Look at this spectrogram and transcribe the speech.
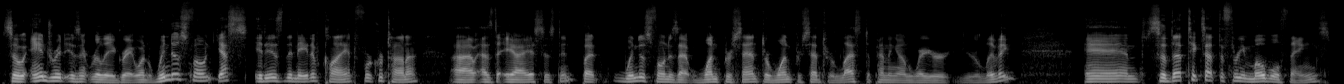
So Android isn't really a great one. Windows Phone, yes, it is the native client for Cortana uh, as the AI assistant, but Windows Phone is at 1% or 1% or less, depending on where you're, you're living. And so that takes out the three mobile things.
